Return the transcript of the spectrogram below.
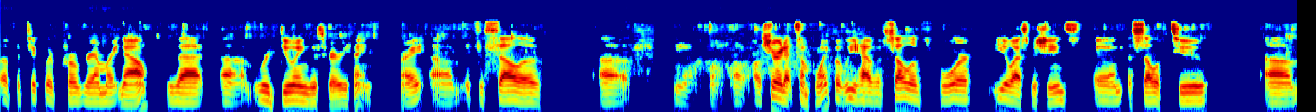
a particular program right now that um, we're doing this very thing, right? Um, it's a cell of uh, you know, well, I'll, I'll, share it at some point, but we have a cell of four EOS machines and a cell of two um,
